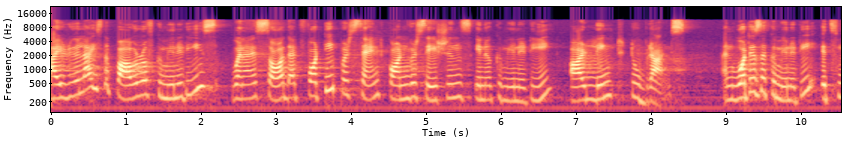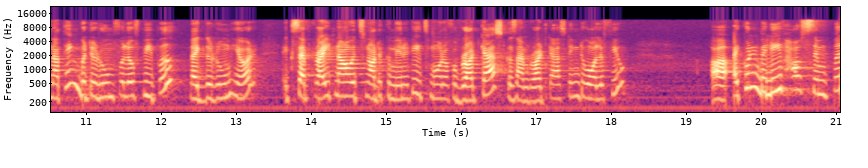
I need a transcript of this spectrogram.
I realized the power of communities when I saw that 40% conversations in a community are linked to brands. And what is a community? It's nothing but a room full of people, like the room here, except right now it's not a community, it's more of a broadcast because I'm broadcasting to all of you. Uh, I couldn't believe how simple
